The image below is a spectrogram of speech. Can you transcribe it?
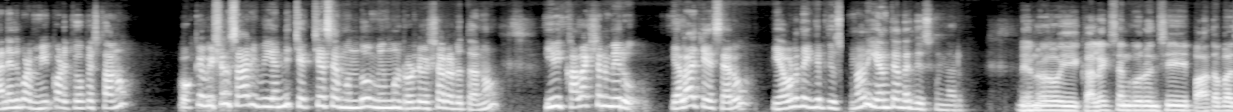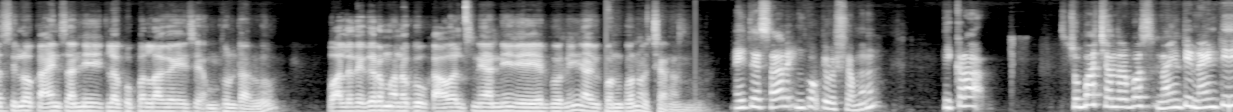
అనేది కూడా మీకు కూడా చూపిస్తాను. ఒక విషయం సార్ ఇవి అన్ని చెక్ చేసే ముందు మిమ్మల్ని రెండు విషయాలు అడుగుతాను. ఇవి కలెక్షన్ మీరు ఎలా చేశారు? ఎవరి దగ్గర తీసుకున్నారు? ఎంత ఎంత తీసుకున్నారు? నేను ఈ కలెక్షన్ గురించి పాత బస్సులో కాయిన్స్ అన్ని ఇట్లా కుప్పల్లాగా వేసి అమ్ముతుంటారు. వాళ్ళ దగ్గర మనకు కావాల్సినవి అన్ని ఏరుకొని అవి కొనుక్కొని వచ్చాను. అయితే సార్ ఇంకొక విషయము. ఇక్కడ Subhash Chandra Bose nineteen ninety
